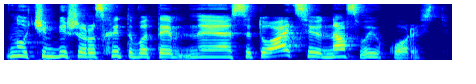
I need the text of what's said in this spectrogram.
ну чим більше розхитувати е, ситуацію на свою користь.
